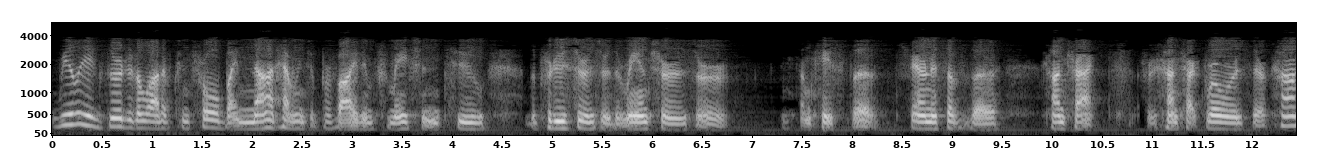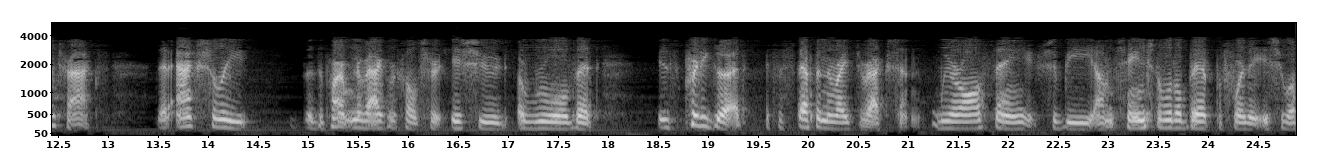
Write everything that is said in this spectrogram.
really exerted a lot of control by not having to provide information to the producers or the ranchers or in some case the fairness of the contracts for contract growers, their contracts, that actually the Department of Agriculture issued a rule that is pretty good. It's a step in the right direction. We are all saying it should be um, changed a little bit before they issue a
